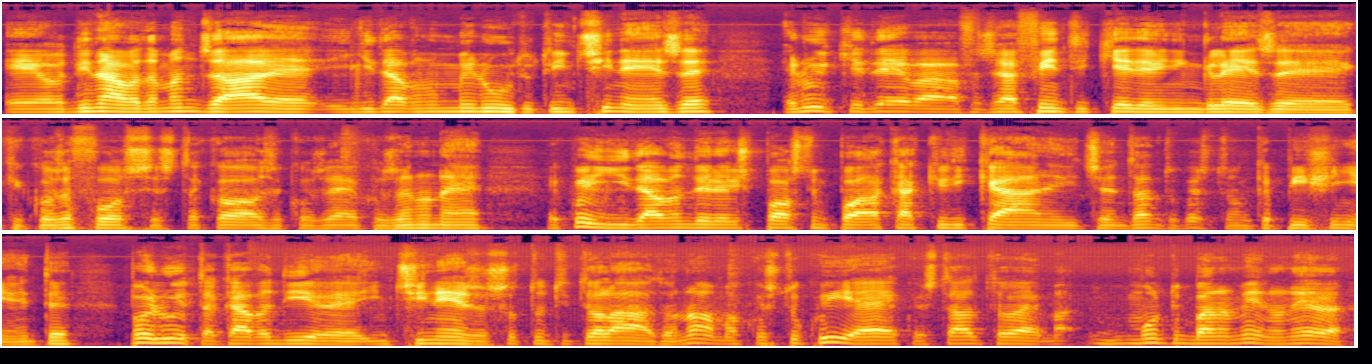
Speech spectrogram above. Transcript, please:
e ordinava da mangiare, gli davano un menù tutto in cinese e lui chiedeva, faceva finta di chiedere in inglese che cosa fosse sta cosa, cos'è, cosa non è, e quelli gli davano delle risposte un po' alla cacchio di cane, dicendo tanto questo non capisce niente, poi lui attaccava a dire in cinese sottotitolato, no ma questo qui è, quest'altro è, ma molto banalmente non era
